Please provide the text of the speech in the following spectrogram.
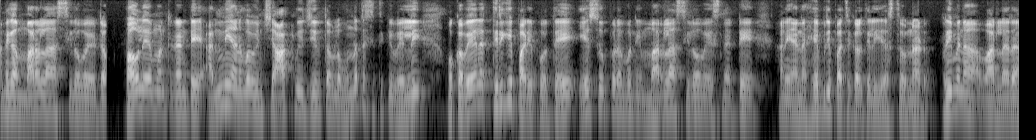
అనగా మరలా సిలువ వేయటం పౌలు ఏమంటాడంటే అన్నీ అనుభవించి ఆత్మీయ జీవితంలో ఉన్నత స్థితికి వెళ్ళి ఒకవేళ తిరిగి పడిపోతే యేసు ప్రభుని మరలా సిలువ వేసినట్టే అని ఆయన హెబ్రి పత్రికలు తెలియజేస్తూ ఉన్నాడు. ప్రియమైన వార్లరా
